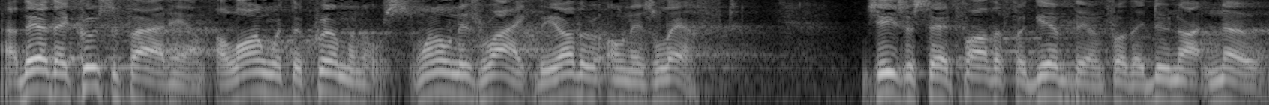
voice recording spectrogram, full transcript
uh, there they crucified him, along with the criminals, one on his right, the other on his left. Jesus said, Father, forgive them, for they do not know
